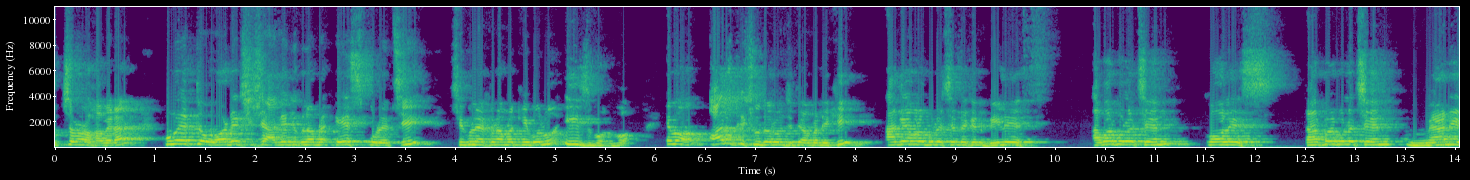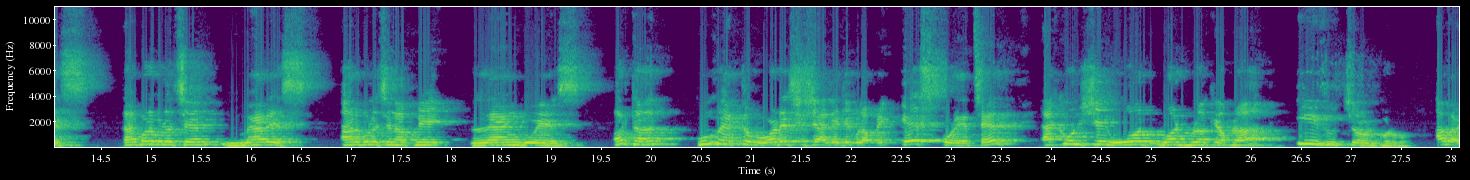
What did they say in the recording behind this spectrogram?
উচ্চারণ হবে না। কোনো একটা ওয়ার্ডের শেষে আগে যেগুলো আমরা এস পড়েছি, সেগুলো এখন আমরা কি বলব? ইজ বলব। এবং আরও কিছু উদাহরণ যদি আমরা লিখি, আগে আমরা বলেছেন, দেখেন, ভিলেজ, আবার বলেছেন, কলেজ, তারপরে বলেছেন ম্যানেস তারপরে বলেছেন ম্যারেস আর বলেছেন আপনি ল্যাঙ্গুয়েজ। অর্থাৎ কোন একটা ওয়ার্ডের শেষে আগে যেগুলো আপনি এস পড়েছেন, এখন সেই ওয়ার্ড ওয়ার্ড গুলোকে আমরা ইজ উচ্চারণ করব। আবার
